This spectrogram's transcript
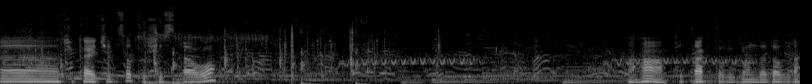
Eee, czekajcie, co tu się stało? Aha, to tak to wygląda, dobra.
